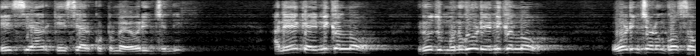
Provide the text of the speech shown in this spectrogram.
కేసీఆర్ కేసీఆర్ కుటుంబం వివరించింది. అనేక ఎన్నికల్లో ఈరోజు మునుగోడు ఎన్నికల్లో ఓడించడం కోసం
